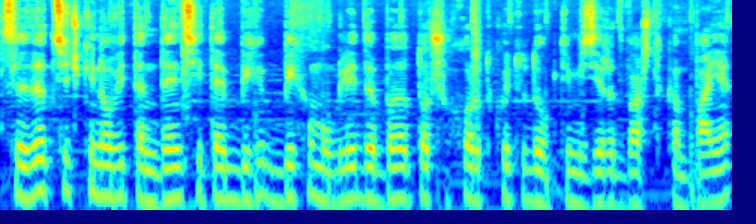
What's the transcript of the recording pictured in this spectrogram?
следят всички нови тенденции. Те бих, биха могли да бъдат точно хората, които да оптимизират вашата кампания,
